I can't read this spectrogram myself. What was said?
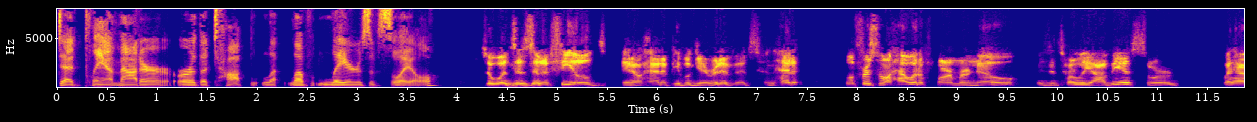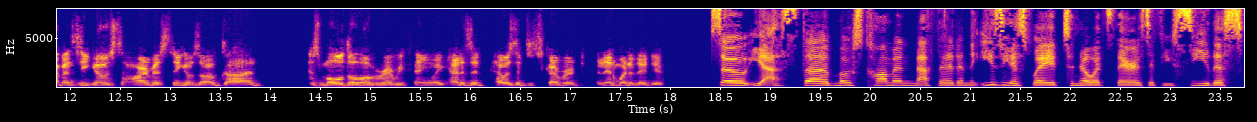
dead plant matter or the top le- layers of soil. So once it's in a field, you know, how do people get rid of it? And how do, well, first of all, how would a farmer know? Is it totally obvious, or what happens? He goes to harvest and he goes, "Oh God, there's mold all over everything." Like, how does it? How is it discovered? And then what do they do? So yes, the most common method and the easiest way to know it's there is if you see this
